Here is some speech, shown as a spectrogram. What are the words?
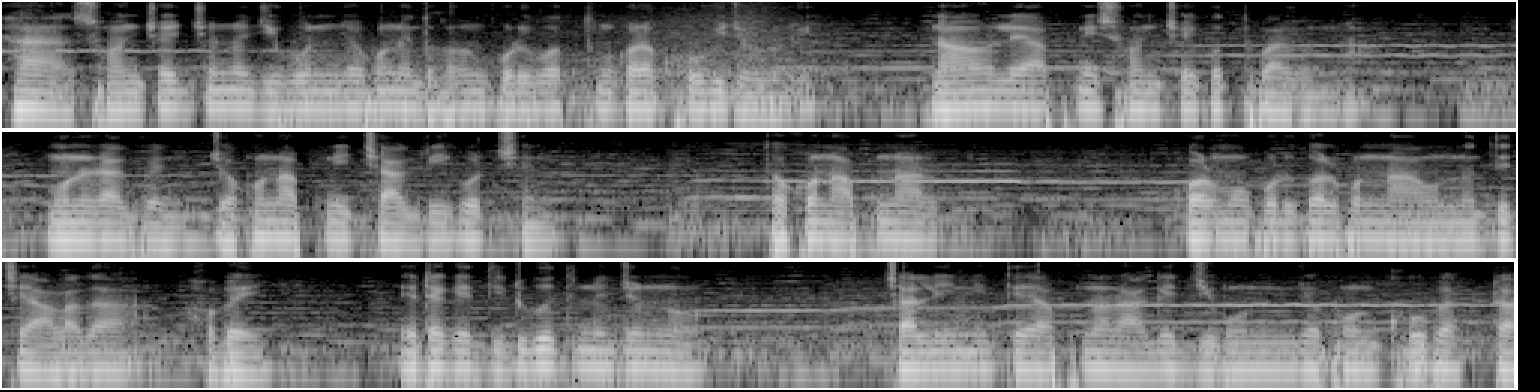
হ্যাঁ সঞ্চয়ের জন্য জীবনযাপনের ধরন পরিবর্তন করা খুবই জরুরি। না হলে আপনি সঞ্চয় করতে পারবেন না। মনে রাখবেন, যখন আপনি চাকরি করছেন, তখন আপনার কর্মপরিকল্পনা অন্যদের চেয়ে আলাদা হবেই। এটাকে দীর্ঘদিনের জন্য চালিয়ে নিতে আপনার আগের জীবনযাপন খুব একটা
